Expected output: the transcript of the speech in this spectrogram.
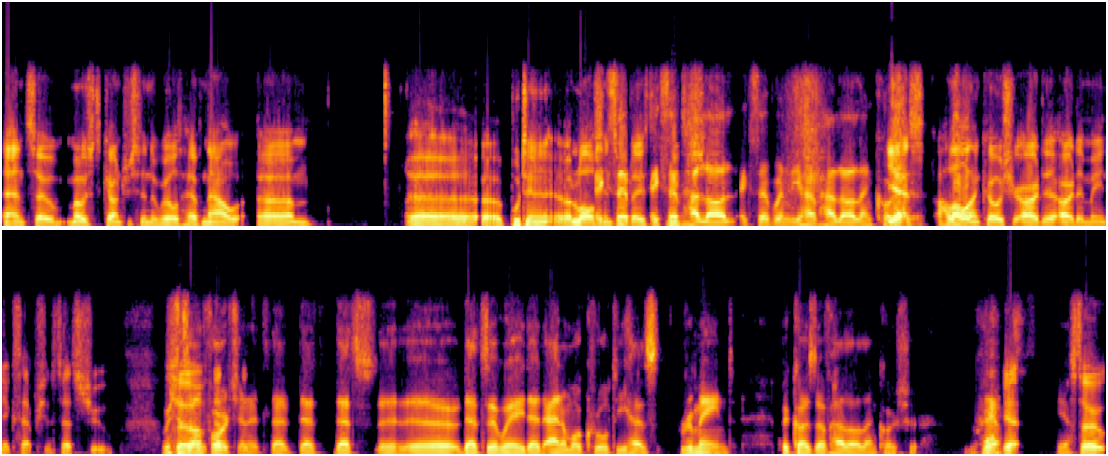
and so most countries in the world have now um, uh, uh, put in uh, laws into Except place. except need s- halal, except when you have halal and kosher. Yes, halal and kosher are the are the main exceptions. That's true. which So is unfortunate. That that that's uh, uh, that's a way that animal cruelty has remained because of halal and kosher. Correct. Yeah. Yeah. So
